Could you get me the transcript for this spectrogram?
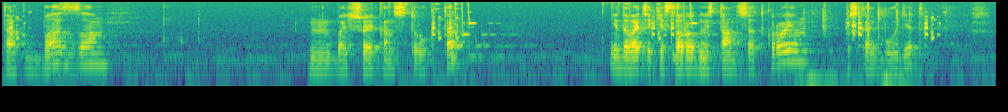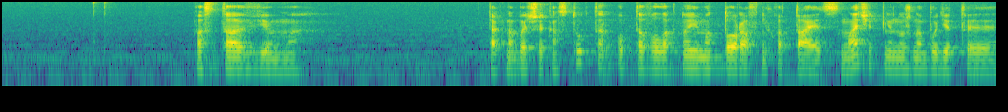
Так, база. Большой конструктор. И давайте кислородную станцию откроем. Пускай будет. Поставим... Так, на большой конструктор оптоволокно и моторов не хватает. Значит, мне нужно будет э,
